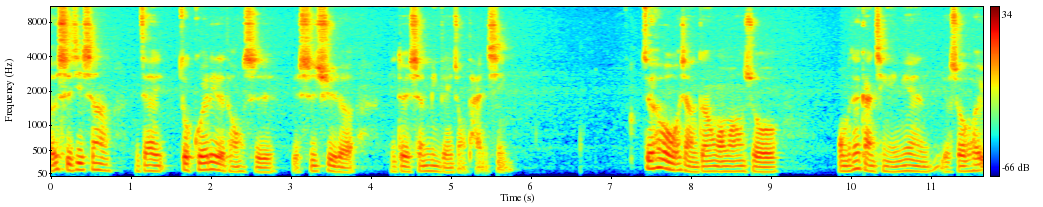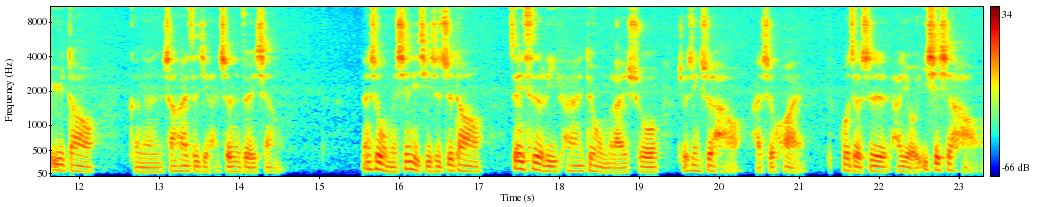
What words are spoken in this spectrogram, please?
可实际上，你在做归类的同时，也失去了你对生命的一种弹性。最后，我想跟汪汪说，我们在感情里面有时候会遇到可能伤害自己很深的对象，但是我们心里其实知道，这一次的离开对我们来说究竟是好还是坏。或者是他有一些些好，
